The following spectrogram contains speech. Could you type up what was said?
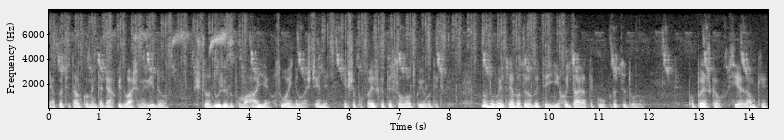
Я прочитав в коментарях під вашими відео, що дуже допомагає освоєнню лощини, якщо попискати солодкою водичкою. Ну, думаю, треба зробити її хоч зараз таку процедуру. Попискав всі рамки,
